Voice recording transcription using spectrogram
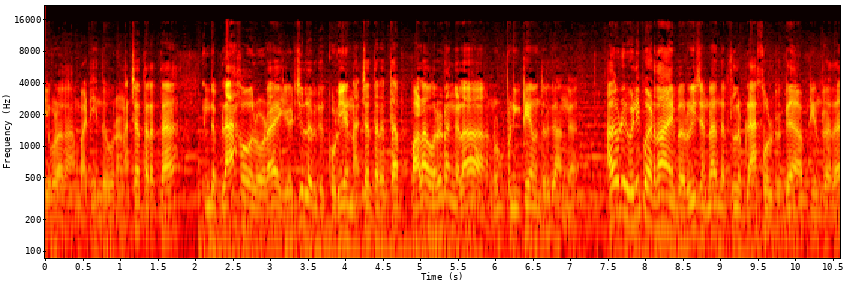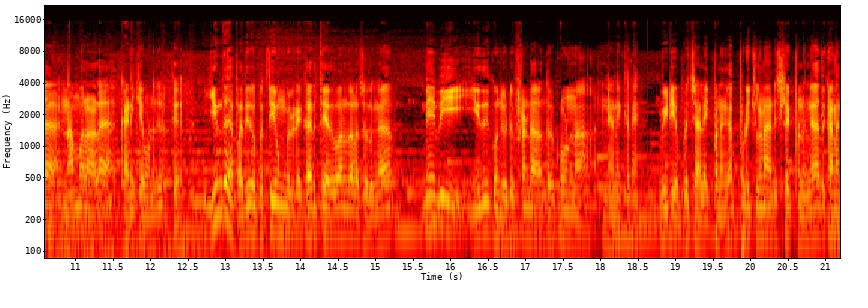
இவ்வளோதான் பட் இந்த ஒரு நட்சத்திரத்தை இந்த பிளாக் ஹோலோட எட்ஜில் இருக்கக்கூடிய நட்சத்திரத்தை பல வருடங்களாக நோட் பண்ணிக்கிட்டே வந்திருக்காங்க. அதோடைய வெளிப்பாடு தான் இப்போ ரீசெண்டாக இந்த இடத்துல பிளாக் ஹோல் இருக்குது அப்படின்றத நம்மளால் கணிக்க முடிஞ்சிருக்கு. இந்த பதிவை பற்றி உங்களுடைய கருத்து எதுவாக இருந்தாலும் சொல்லுங்கள் மேபி இது கொஞ்சம் டிஃப்ரெண்ட்டாக இருந்திருக்கும்னு நான் நினைக்கிறேன். வீடியோ பிடிச்சா லைக் பண்ணுங்கள் பிடிக்கலனா டிஸ்லைக் பண்ணுங்கள் அதுக்கான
